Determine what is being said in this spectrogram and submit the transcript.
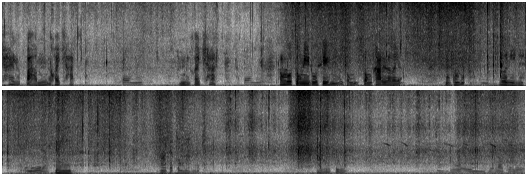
ใช่หรือเปล่ามันไม่ค่อยชัด แป้งไหมมันไม่ค่อยชัด เอาแป้งไหมลองรูดตรงนี้ดูซิเนี่ยตรงตรงท่านเลยอะเนี่ยตรงเนี้ยอืมเออนี่เนี่ยตรงนี้เหรออืมน่าจะตรงนั้นแหละมารูดดูอะดูเองไม่เห็นเราตัวเลข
